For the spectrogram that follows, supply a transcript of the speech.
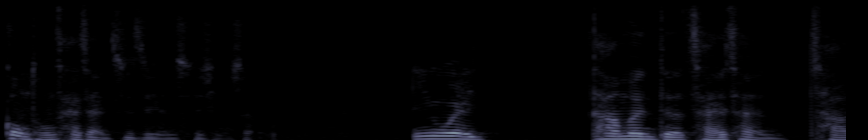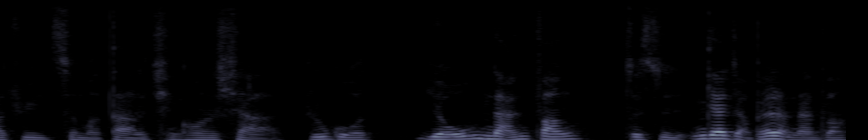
共同财产制这件事情上，因为他们的财产差距这么大的情况下，如果由男方，就是应该讲不要讲男方，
